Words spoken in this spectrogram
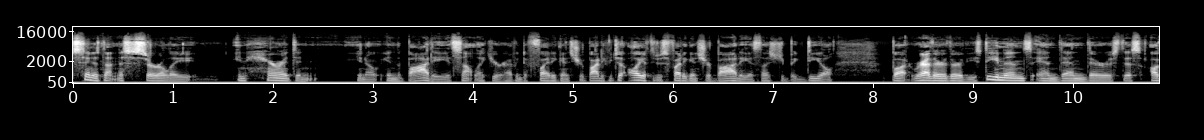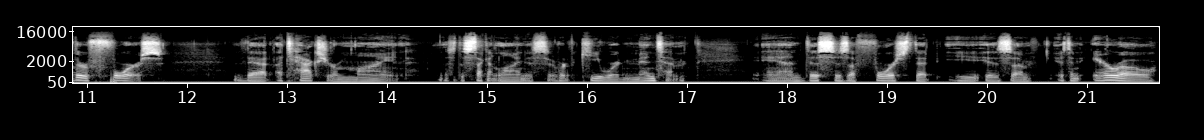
sin is not necessarily inherent in you know in the body. It's not like you're having to fight against your body. If you just, all you have to do is fight against your body, it's not such a big deal. But rather, there are these demons, and then there is this other force that attacks your mind. This is the second line is sort of a key word, mentem, and this is a force that is um, is an arrow,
